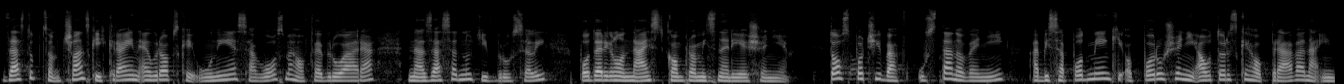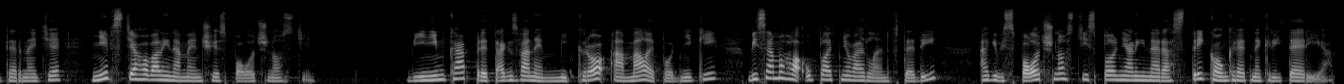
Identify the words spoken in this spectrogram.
Zástupcom členských krajín Európskej únie sa 8. februára na zasadnutí v Bruseli podarilo nájsť kompromisné riešenie – to spočíva v ustanovení, aby sa podmienky o porušení autorského práva na internete nevzťahovali na menšie spoločnosti. Výnimka pre tzv. mikro a malé podniky by sa mohla uplatňovať len vtedy, ak by spoločnosti splňali naraz tri konkrétne kritéria.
